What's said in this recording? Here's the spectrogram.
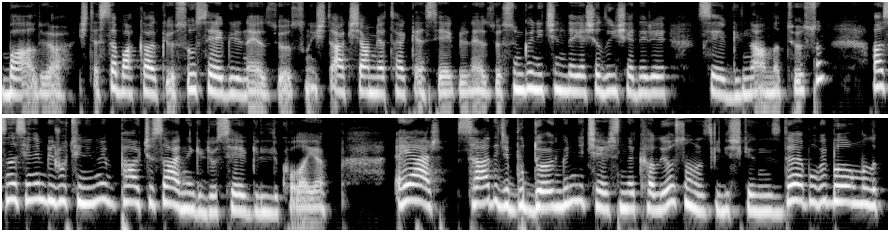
bağlıyor. İşte sabah kalkıyorsun sevgiline yazıyorsun. İşte akşam yatarken sevgiline yazıyorsun. Gün içinde yaşadığın şeyleri sevgiline anlatıyorsun. Aslında senin bir rutinin bir parçası haline geliyor sevgililik olayı. Eğer sadece bu döngünün içerisinde kalıyorsanız ilişkinizde bu bir bağımlılık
